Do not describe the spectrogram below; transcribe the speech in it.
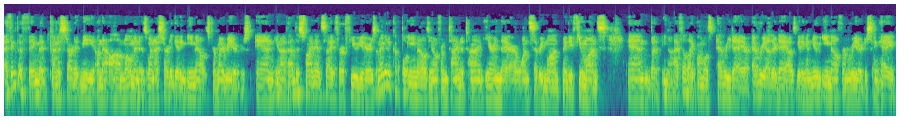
I think the thing that kind of started me on that aha moment is when I started getting emails from my readers. And, you know, I've had this finance site for a few years and I get a couple emails, you know, from time to time here and there, once every month, maybe a few months. And, but, you know, I felt like almost every day or every other day I was getting a new email from a reader just saying, Hey,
